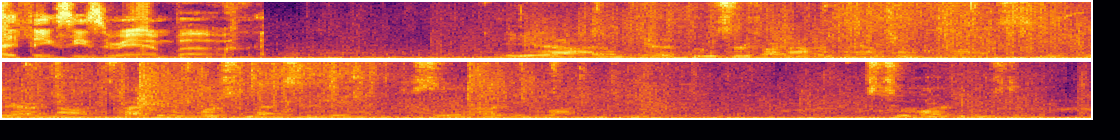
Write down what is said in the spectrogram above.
Guy thinks he's Rambo. Yeah, I don't get it. Boosters are not a Rambo class. They are not. In fact, they're the worst mechs in the game. Just say, I think Rocket. It's too hard to use them.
